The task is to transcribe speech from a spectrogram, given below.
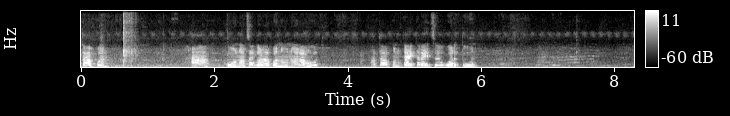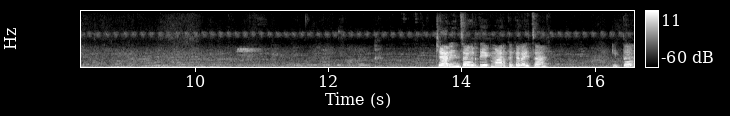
आता आपण हा कोणाचा गळा बनवणार आहोत? आता आपण काय करायचं? वरतून चार इंचावरती एक मार्क करायचा. इथं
